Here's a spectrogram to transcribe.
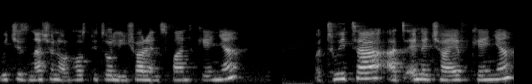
which is National Hospital Insurance Fund Kenya, Twitter at NHIF Kenya,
